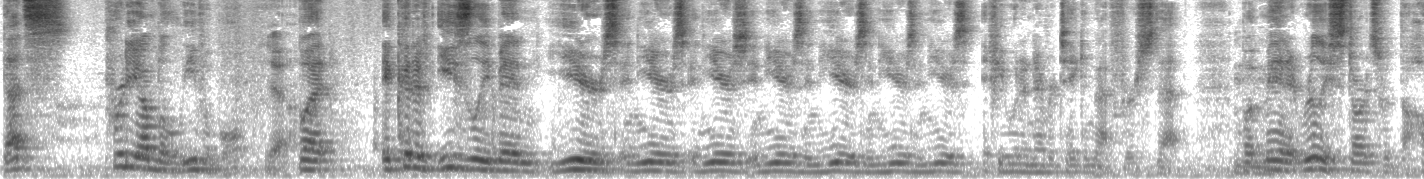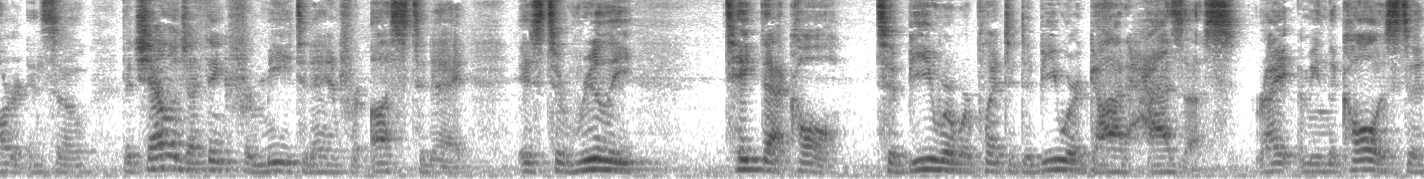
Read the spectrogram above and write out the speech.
That's pretty unbelievable. Yeah. But it could have easily been years and years and years and years and years and years and years if he would have never taken that first step. But mm-hmm. man, it really starts with the heart. And so the challenge I think for me today and for us today is to really take that call to be where we're planted, to be where God has us, right? I mean, the call is to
